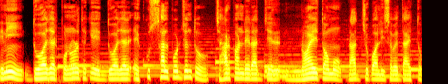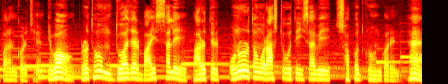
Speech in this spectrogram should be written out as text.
তিনি দুহাজার পনেরো থেকে দু হাজার একুশ সাল পর্যন্ত ঝাড়খণ্ডের রাজ্যের নয়তম রাজ্যপাল হিসেবে দায়িত্ব পালন করেছিলেন এবং প্রথম দু হাজার বাইশ সালে ভারতের পনেরোতম রাষ্ট্রপতি হিসাবে শপথ গ্রহণ করেন। হ্যাঁ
